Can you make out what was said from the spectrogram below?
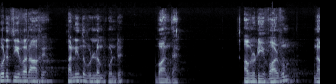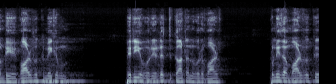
கொடுத்தியவராக கனிந்த உள்ளம் கொண்டு வாழ்ந்தார். அவருடைய வாழ்வும் நம்முடைய வாழ்வுக்கு மிகவும் பெரிய ஒரு எடுத்துக்காட்டான ஒரு வாழ் புனித வாழ்வுக்கு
